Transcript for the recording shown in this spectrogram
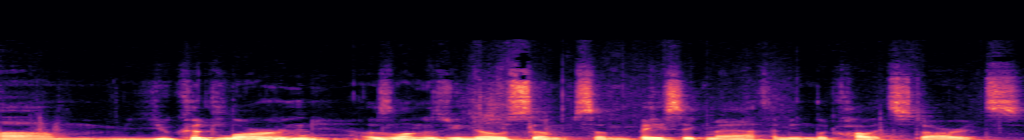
um, you could learn as long as you know some, some basic math. I mean, look how it starts.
